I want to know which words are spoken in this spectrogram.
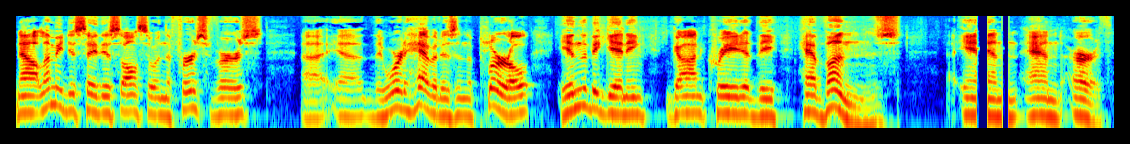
Now, let me just say this also in the first verse. Uh, uh, the word heaven is in the plural. In the beginning, God created the heavens in and earth.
